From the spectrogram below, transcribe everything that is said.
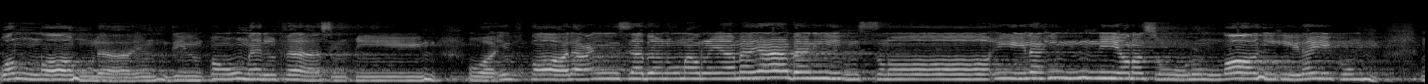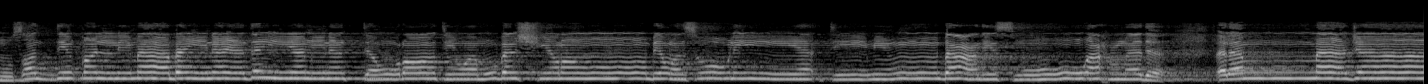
وَاللَّهُ لَا يَهْدِي الْقَوْمَ الْفَاسِقِينَ. وَإِذْ قَالَ عِيسَى ابْنُ مَرْيَمَ يَا بَنِي إِسْرَائِيلَ إِنِّي رَسُولُ اللَّهِ إِلَيْكُمْ مُصَدِّقًا لِّمَا بَيْنَ يَدَيَّ مِنَ التَّوْرَاةِ وَمُبَشِّرًا بِرَسُولٍ يَأْتِي مِن بَعْدِي اسْمُهُ أَحْمَدُ. فَلَمَّا جَاءَهُم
